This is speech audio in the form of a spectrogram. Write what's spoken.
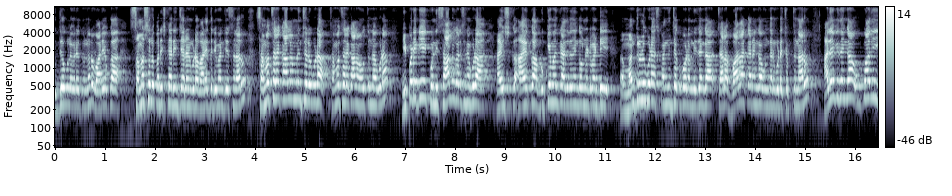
ఉద్యోగులు ఎవరైతే ఉన్నారో వారి యొక్క సమస్యలు పరిష్కరించాలని కూడా వారైతే డిమాండ్ చేస్తున్నారు. సంవత్సర కాలం నుంచి కూడా సంవత్సర కాలం అవుతున్నా కూడా ఇప్పటికీ కొన్నిసార్లు కలిసినా కూడా ఆ యొక్క ఆ యొక్క ముఖ్యమంత్రి అదేవిధంగా ఉన్నటువంటి మంత్రులు కూడా స్పందించకపోవడం నిజంగా చాలా బాధాకరంగా ఉందని కూడా చెప్తున్నారు. అదేవిధంగా ఉపాధి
